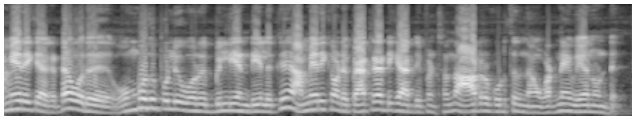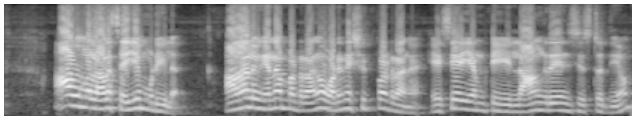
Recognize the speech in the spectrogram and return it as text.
அமெரிக்கா கிட்ட ஒரு ஒம்பது புள்ளி ஒரு பில்லியன் டீலுக்கு அமெரிக்காவுடைய பேட்ரியாட்டிக் ஏர் டிஃபென்ஸ் வந்து ஆர்டர் கொடுத்துருந்தாங்க. உடனே வேணும்ன்ட்டு. அவங்களால செய்ய முடியல. அதனால் இவங்க என்ன பண்ணுறாங்க உடனே ஷிஃப்ட் பண்ணுறாங்க எஸ்ஏஎம்டி லாங் ரேஞ்ச் சிஸ்டத்தையும்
